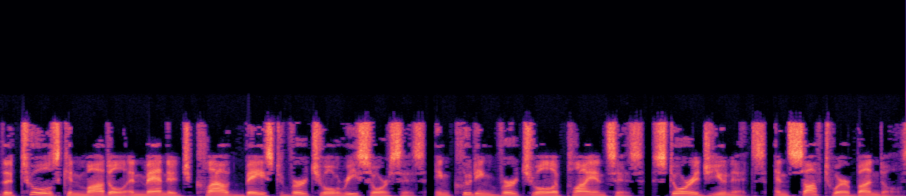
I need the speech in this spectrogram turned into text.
The tools can model and manage cloud-based virtual resources, including virtual appliances, storage units, and software bundles.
